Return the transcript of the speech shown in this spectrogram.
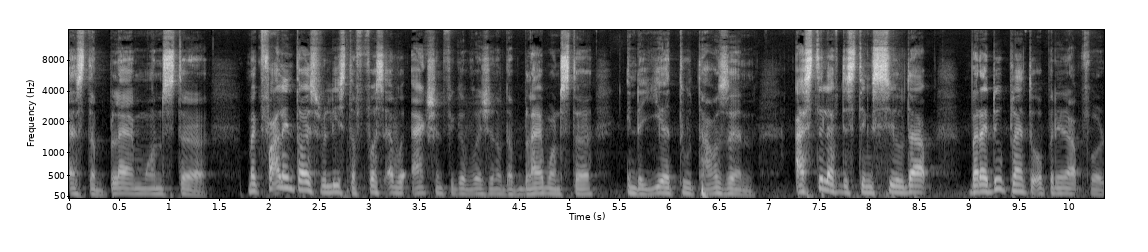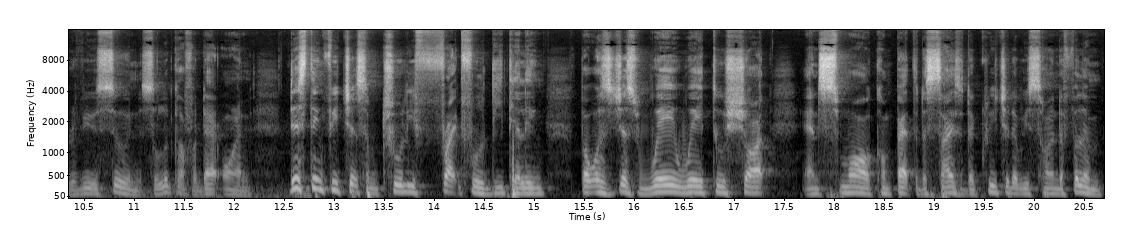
as the Blair Monster. McFarlane Toys released the first ever action figure version of the Blair Monster in the year 2000. I still have this thing sealed up, but I do plan to open it up for review soon, so look out for that one. This thing featured some truly frightful detailing, but was just way, way too short and small compared to the size of the creature that we saw in the film.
